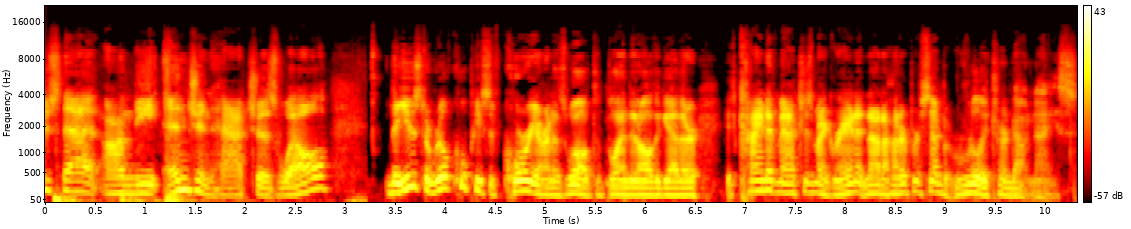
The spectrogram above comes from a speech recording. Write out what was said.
Use that on the engine hatch as well. They used a real cool piece of Corian as well to blend it all together. It kind of matches my granite, not 100%, but really turned out nice.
